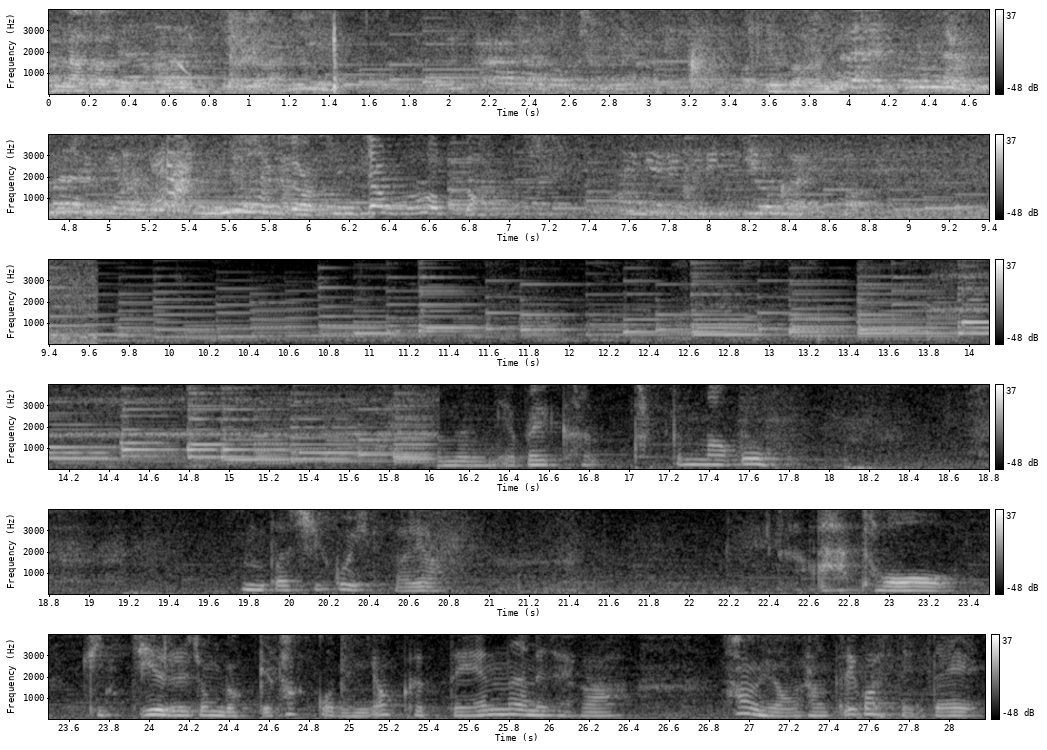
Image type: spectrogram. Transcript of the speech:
하나가 돼서 하는 길이 아니에요. 야 진짜 무섭다. 저는 가- 다 끝나고 혼자 쉬고 있어요. 아, 저 귀찌를 좀 몇 개 샀거든요. 그때 옛날에 제가 하울 영상 찍었을 때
